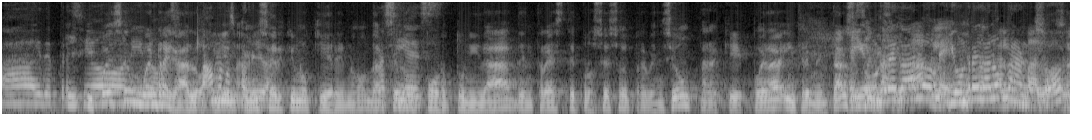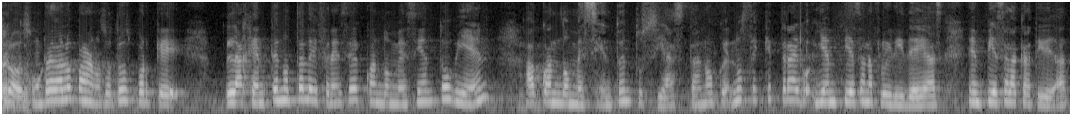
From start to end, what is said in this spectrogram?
ay, depresión. Y, puede ser un buen regalo a, un ser que uno quiere, ¿no? Darse la oportunidad de entrar a este proceso de prevención para que pueda incrementar su y un regalo Y un, regalo, para nosotros, un regalo para nosotros porque la gente nota la diferencia de cuando me siento bien a cuando me siento entusiasta, ¿no? no sé qué traigo y empiezan a fluir ideas, empieza la creatividad,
